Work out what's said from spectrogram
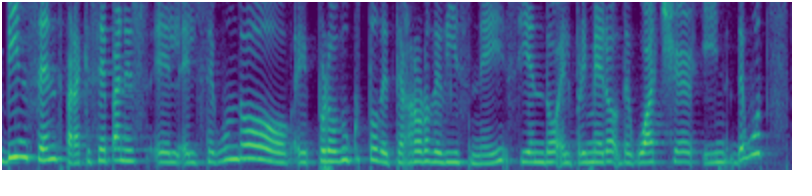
Vincent, para que sepan, es el, segundo eh, producto de terror de Disney, siendo el primero The Watcher in the Woods.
